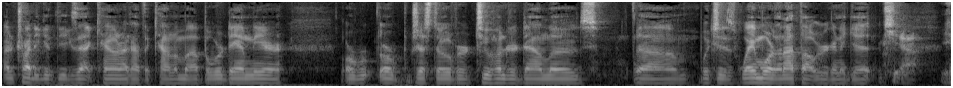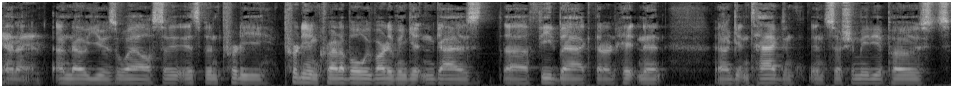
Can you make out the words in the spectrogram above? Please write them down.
I tried to get the exact count. I'd have to count them up, but we're damn near, or or just over 200 downloads, um, which is way more than I thought we were going to get. Yeah, yeah, and. I, I, know you as well. So it's been pretty pretty incredible. We've already been getting guys uh, feedback that are hitting it, uh, getting tagged in, in, social media posts,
